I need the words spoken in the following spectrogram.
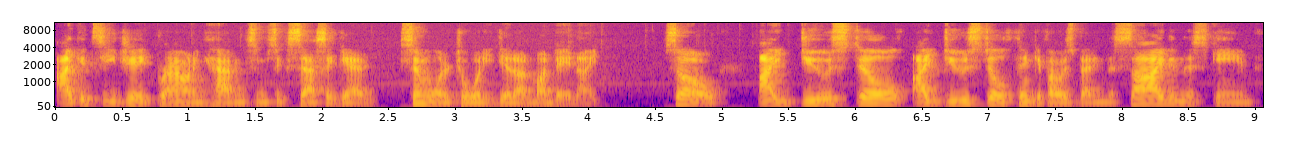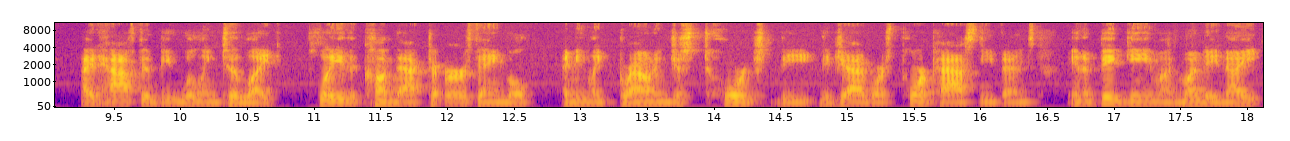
I could see Jake Browning having some success again, similar to what he did on Monday night. So I do still I do still think if I was betting the side in this game, I'd have to be willing to like play the comeback to earth angle. I mean, like Browning just torched the the Jaguars' poor pass defense in a big game on Monday night,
